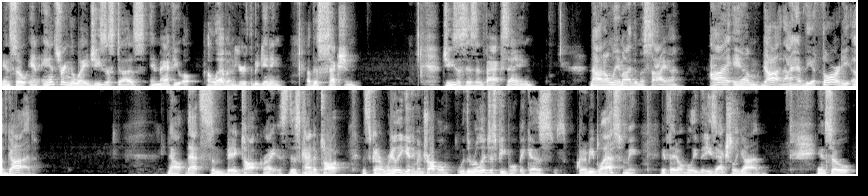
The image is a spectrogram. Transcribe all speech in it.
And so in answering the way Jesus does in Matthew 11, here at the beginning of this section, Jesus is in fact saying, not only am I the Messiah, I am God. I have the authority of God. Now, that's some big talk, right? It's this kind of talk that's going to really get him in trouble with the religious people because it's going to be blasphemy if they don't believe that he's actually God. And so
